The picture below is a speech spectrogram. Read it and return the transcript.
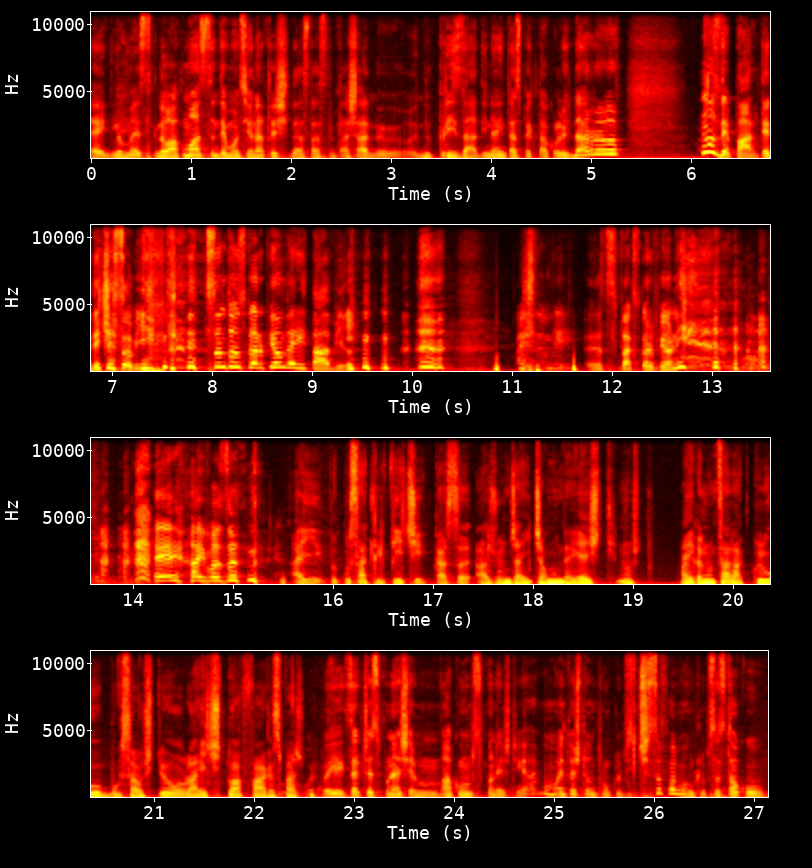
Ei, glumesc mulțumesc. Nu, acum sunt emoționată și de asta sunt așa de, de priza dinaintea spectacolului, dar uh, nu-s departe, de ce să vin? sunt un scorpion veritabil. Ai zâmbit? Îți plac scorpionii? e, ai văzut? Ai făcut sacrificii ca să ajungi aici unde ești? Nu știu, ai renunțat la cluburi sau știu, la aici tu afară să faci... Păi exact ce spunea și el, acum îmi spune, știi, hai mă, mai dă într-un club. Zic, ce să fac mă, în club? Să stau cu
